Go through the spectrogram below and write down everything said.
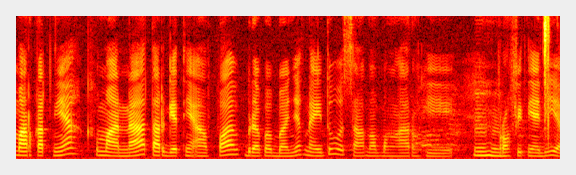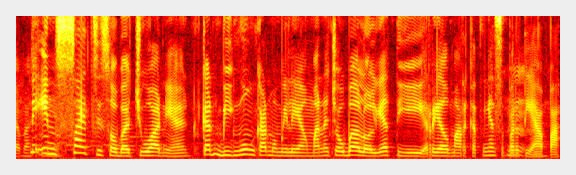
marketnya ke mana, targetnya apa, berapa banyak. Nah itu sangat mempengaruhi Mhm. profitnya dia Ini pasti. insight sih sobat cuan ya. Kan bingung kan memilih yang mana. Coba lo lihat di real marketnya seperti Mm-mm. apa.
